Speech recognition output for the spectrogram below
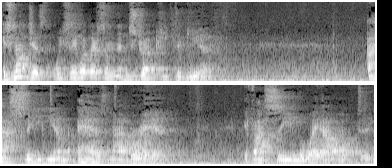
it's not just that we see, well, there's some instructions to give. I see Him as my bread if I see Him the way I ought to.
